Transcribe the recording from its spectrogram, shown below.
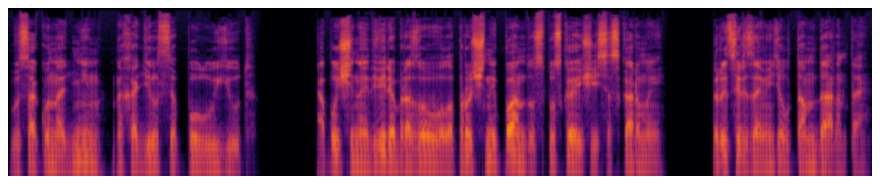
Высоко над ним находился полуют. Опущенная дверь образовывала прочный пандус, спускающийся с кормы. Рыцарь заметил там Дарнта.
